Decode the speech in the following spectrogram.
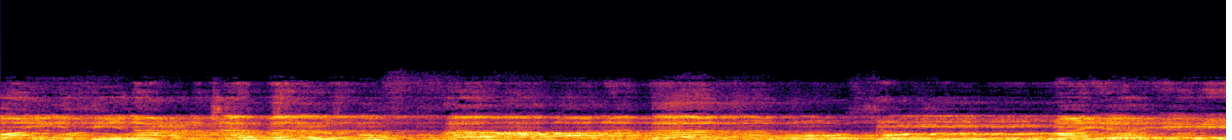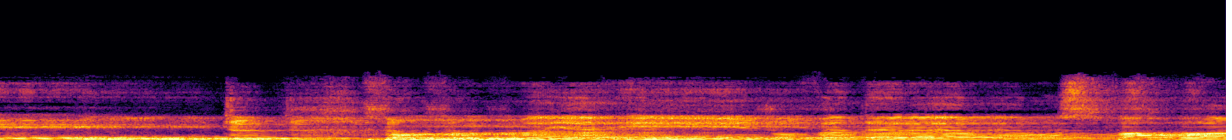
غيث أعجب الكفار نباته ثم يهيج. ثم يهيج فتراه مصفرا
